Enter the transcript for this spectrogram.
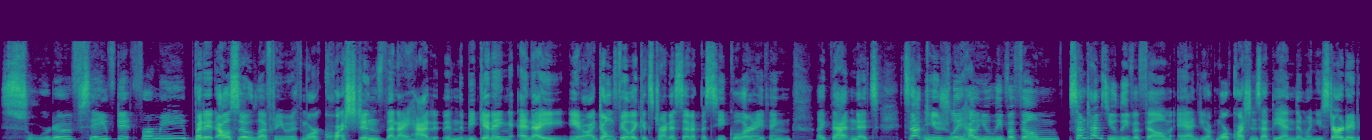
sort of saved it for me, but it also left me with more questions than I had in the beginning. And I, you know, I don't feel like it's trying to set up a sequel or anything like that. And it's it's not usually how you leave a film. Sometimes you leave a film and you have more questions at the end than when you started,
